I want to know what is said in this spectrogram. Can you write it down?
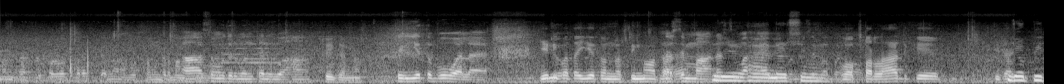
हैं तो समुद्र हाँ समुद्र मंथन हुआ हाँ। ठीक है ना। फिर ये तो वो वाला है। ये नहीं पता ये तो नरसिम्हा होता नरसिम्हा नरसिम्हा हाँ, है नरसिम्हा। वो प्रहलाद के जो पी-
